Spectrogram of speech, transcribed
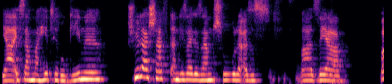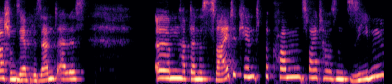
ja, ich sag mal, heterogene Schülerschaft an dieser Gesamtschule. Also es war sehr, war schon sehr brisant alles. Ähm, habe dann das zweite Kind bekommen 2007.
